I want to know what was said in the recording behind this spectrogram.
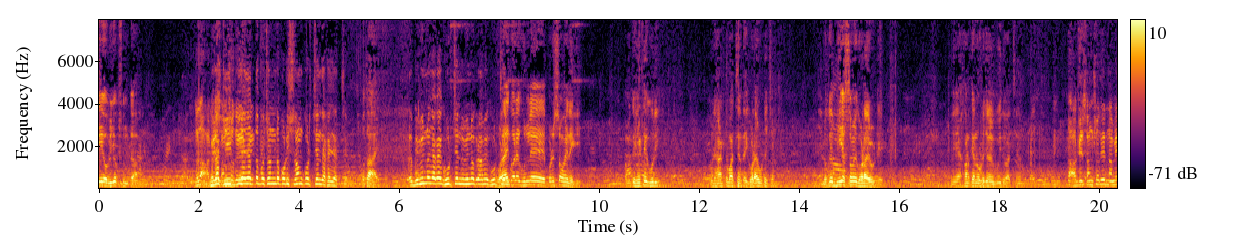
এই অভিযোগ শুনতে হবে। দাদা তো প্রচণ্ড পরিশ্রম করছেন দেখা যাচ্ছে। কোথায়? বিভিন্ন জায়গায় ঘুরছেন বিভিন্ন গ্রামে ঘুরছেন। ঘোড়ায় করে ঘুরলে পরিশ্রম হয় নাকি? আমি তো হেঁটে ঘুরি। উনি হাঁটতে পারছেন তাই ঘোড়ায় উঠেছে। লোকে বিয়ের সময় ঘোড়ায় ওঠে। এখন কেন উঠেছেন আমি বুঝতে পারছি না। আগের সাংসদের নামে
